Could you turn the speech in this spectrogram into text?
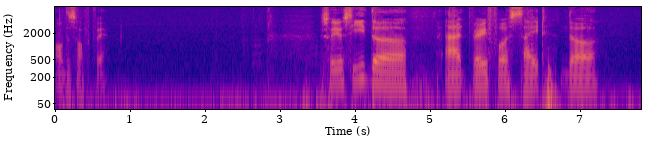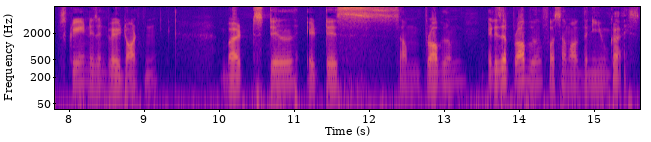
of the software. So you see the at very first sight the screen isn't very daunting but still it is some problem it is a problem for some of the new guys.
